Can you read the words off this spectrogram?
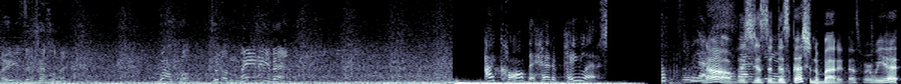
Ladies and gentlemen, welcome to the main event. I called the head of Payless. No, it's just a discussion about it. That's where we at.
